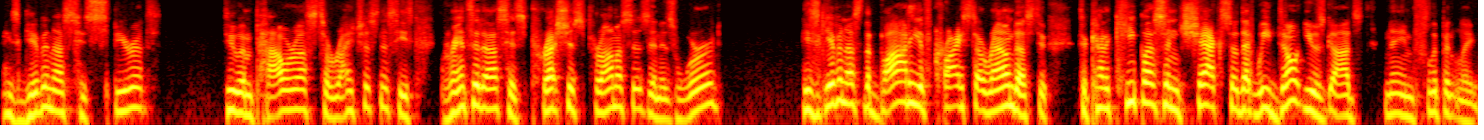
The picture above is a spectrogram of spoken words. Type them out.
He's given us His Spirit to empower us to righteousness. He's granted us his precious promises in his word. He's given us the body of Christ around us to, to kind of keep us in check so that we don't use God's name flippantly.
